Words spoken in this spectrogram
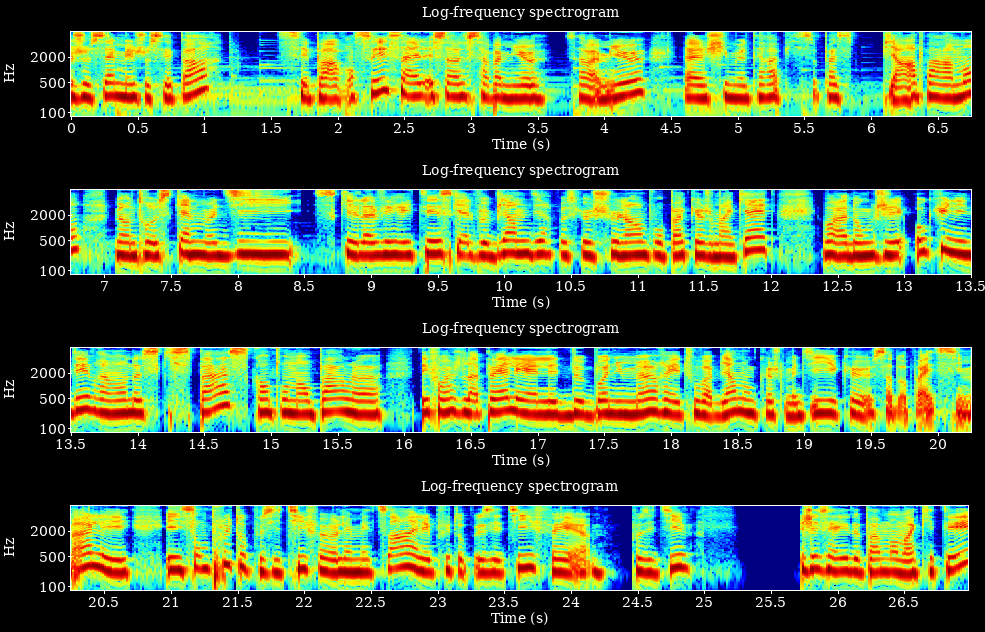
je sais mais je sais pas. C'est pas avancé, ça, ça, ça va mieux. Ça va mieux. La chimiothérapie se passe bien apparemment. Mais entre ce qu'elle me dit, ce qui est la vérité, ce qu'elle veut bien me dire parce que je suis là pour pas que je m'inquiète. Voilà, donc j'ai aucune idée vraiment de ce qui se passe. Quand on en parle, euh, des fois je l'appelle et elle est de bonne humeur et tout va bien. Donc je me dis que ça doit pas être si mal. Et, ils sont plutôt positifs, euh, les médecins. Elle est plutôt positive et euh, positive. J'essaye de pas m'en inquiéter.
